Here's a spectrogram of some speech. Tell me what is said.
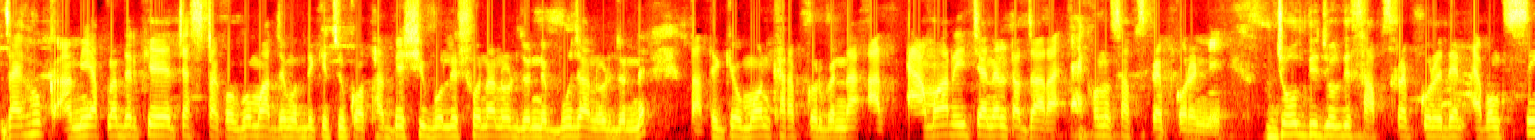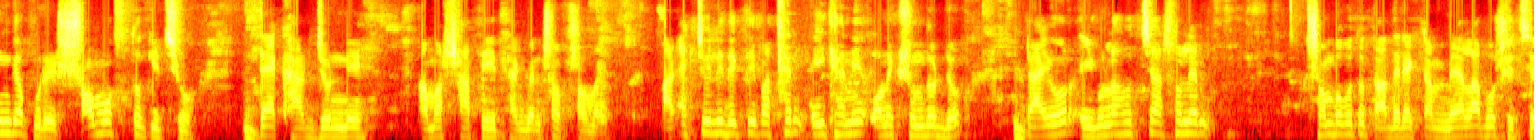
যাই হোক, আমি আপনাদেরকে চেষ্টা করব মাঝে মধ্যে কিছু কথা বেশি বলে শোনানোর জন্য, বোঝানোর জন্য। তাতে কেউ মন খারাপ করবেন না। আর আমার এই চ্যানেলটা যারা এখনও সাবস্ক্রাইব করেননি, জলদি জলদি সাবস্ক্রাইব করে দেন এবং সিঙ্গাপুরের সমস্ত কিছু দেখার জন্য আমার সাথেই থাকবেন সব সময় আর অ্যাকচুয়ালি দেখতেই পাচ্ছেন, এইখানে অনেক সৌন্দর্য। ডায়োর, এগুলা হচ্ছে আসলে সম্ভবত তাদের একটা মেলা বসেছে।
